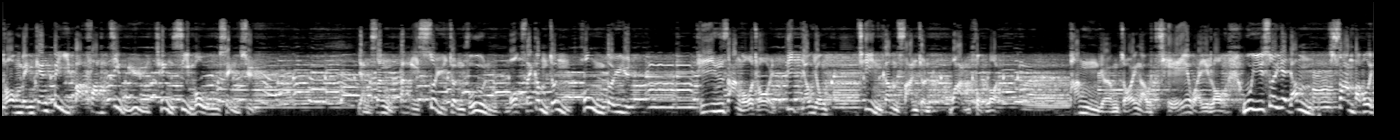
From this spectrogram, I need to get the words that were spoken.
堂明镜悲白发，朝如青丝暮成雪。人生得意须尽欢，莫使金樽空对月。天生我材必有用，千金散尽还复来。烹羊宰牛且为乐，会须一饮三百杯。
